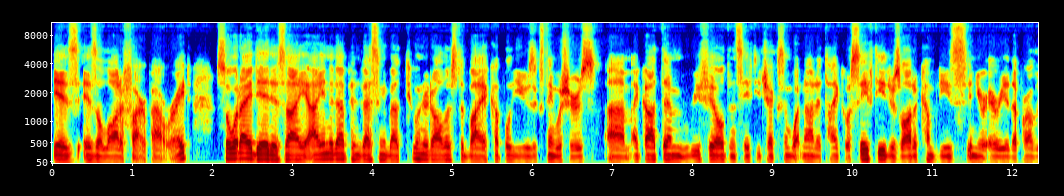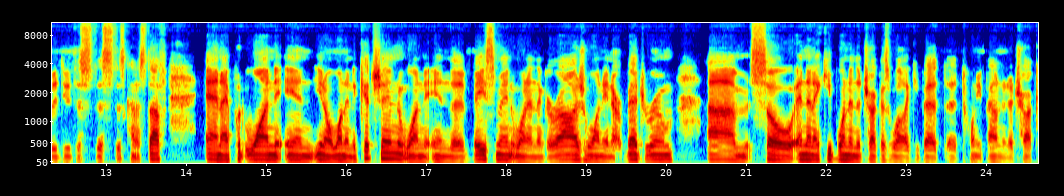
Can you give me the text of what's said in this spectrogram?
is is a lot of firepower, right? So what I did is I, I ended up investing about two hundred dollars to buy a couple used extinguishers. Um, I got them refilled and safety checks and whatnot at Tyco Safety. There's a lot of companies in your area that probably do this this this kind of stuff. And I put one in, you know, one in the kitchen, one in the basement, one in the garage, one in our bedroom. Um, so and then I keep one in the truck as well. I keep a, a 20 pound in a truck.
